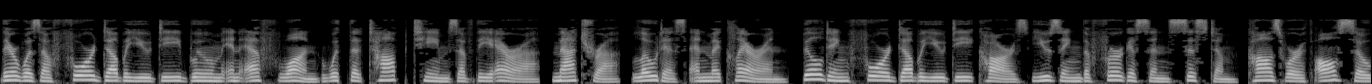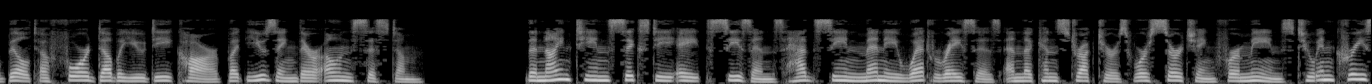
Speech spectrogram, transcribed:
there was a 4WD boom in F1 with the top teams of the era, Matra, Lotus and McLaren, building 4WD cars using the Ferguson system Cosworth also built a 4WD car but using their own system. The 1968 seasons had seen many wet races and the constructors were searching for means to increase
